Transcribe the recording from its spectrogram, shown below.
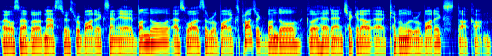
I also have a master's robotics and AI bundle, as well as a robotics project bundle. Go ahead and check it out at kevinwoodrobotics.com.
